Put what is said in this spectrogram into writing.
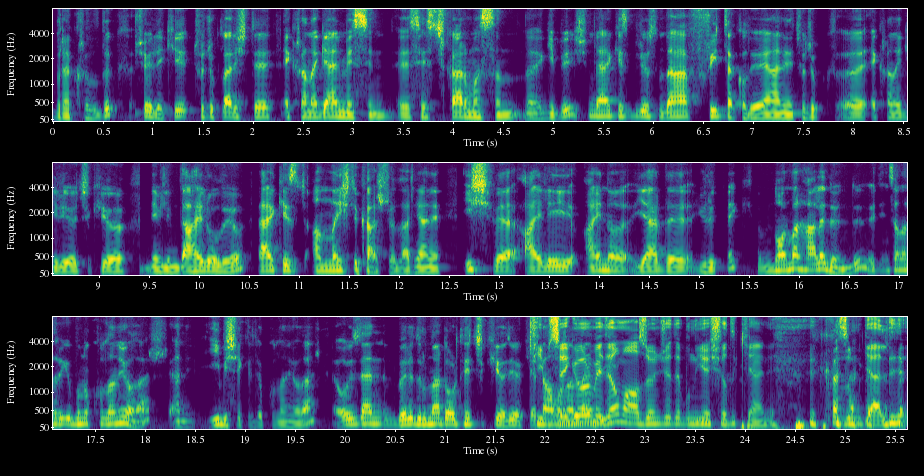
bırakıldık. Şöyle ki çocuklar işte ekrana gelmesin, e, ses çıkarmasın e, gibi. Şimdi herkes biliyorsun daha free takılıyor. Yani çocuk e, ekrana giriyor, çıkıyor, ne bileyim dahil oluyor. Herkes anlayışlı karşılıyorlar. Yani iş ve aileyi aynı yerde yürütmek normal hale döndü. İnsanlar tabii ki bunu kullanıyorlar. Yani iyi bir şekilde kullanıyorlar. O yüzden böyle durumlar da ortaya çıkıyor. Diyor ki Kimse görmedi ben... ama az önce de bunu yaşadık yani. Kızım geldi.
